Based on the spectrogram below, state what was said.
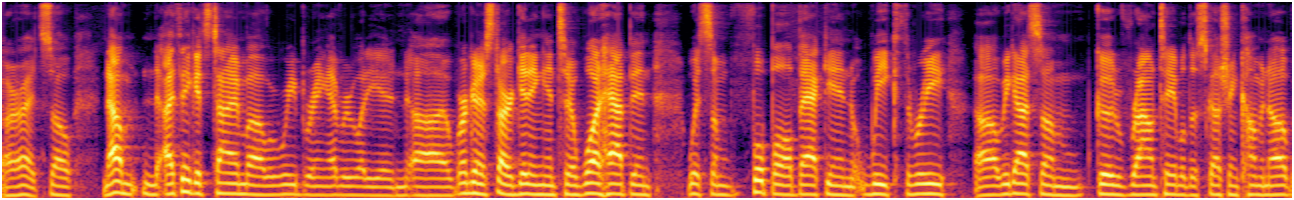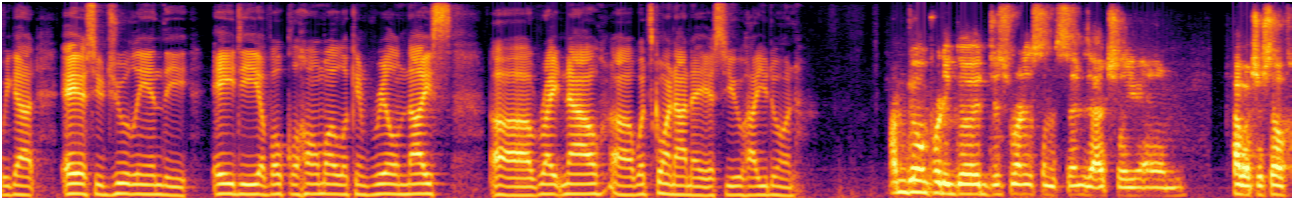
All right, so now I think it's time uh, where we bring everybody in. Uh, we're gonna start getting into what happened with some football back in week three. Uh, we got some good roundtable discussion coming up. We got ASU Julian, the AD of Oklahoma, looking real nice uh, right now. Uh, what's going on, ASU? How you doing? I'm doing pretty good. Just running some sims actually. Um, how about yourself?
